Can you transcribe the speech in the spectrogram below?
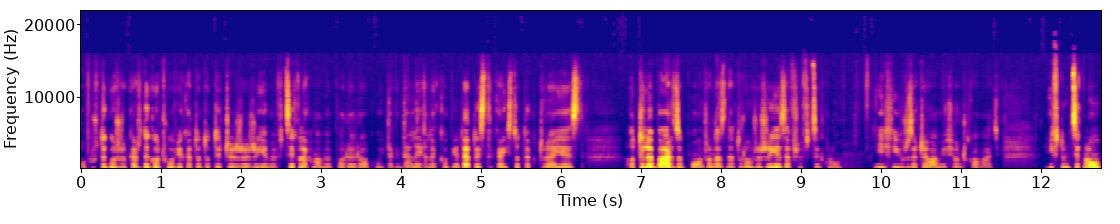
oprócz tego, że każdego człowieka to dotyczy, że żyjemy w cyklach, mamy pory roku i tak dalej, ale kobieta to jest taka istota, która jest o tyle bardzo połączona z naturą, że żyje zawsze w cyklu, jeśli już zaczęła miesiączkować. I w tym cyklu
